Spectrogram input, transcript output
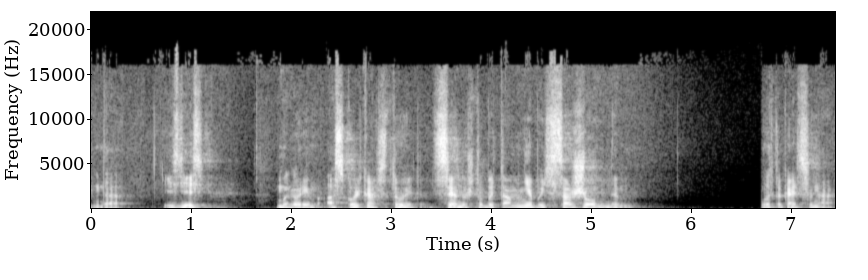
Да. И здесь мы говорим, а сколько стоит цену, чтобы там не быть сожженным. Вот какая цена.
